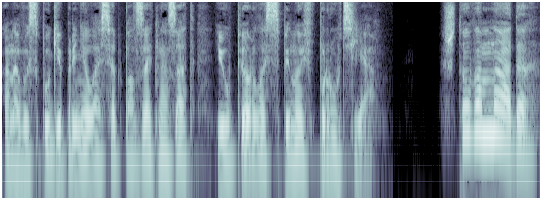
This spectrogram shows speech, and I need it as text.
Она в испуге принялась отползать назад и уперлась спиной в прутья. «Что вам надо?»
